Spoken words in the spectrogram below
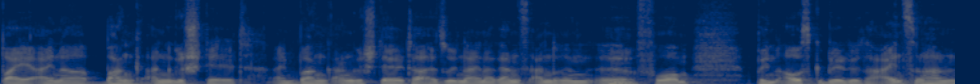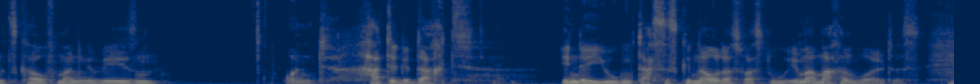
bei einer Bank angestellt, ein Bankangestellter, also in einer ganz anderen äh, mhm. Form, bin ausgebildeter Einzelhandelskaufmann gewesen und hatte gedacht in der Jugend, das ist genau das, was du immer machen wolltest. Mhm.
